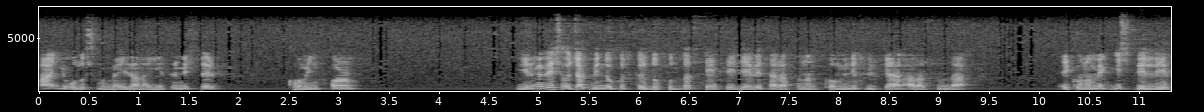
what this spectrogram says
hangi oluşumu meydana getirmiştir? Kominform 25 Ocak 1949'da STCB tarafından komünist ülkeler arasında ekonomik işbirliği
